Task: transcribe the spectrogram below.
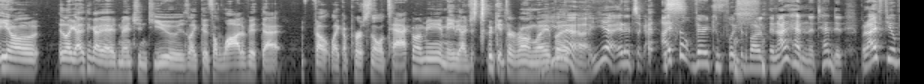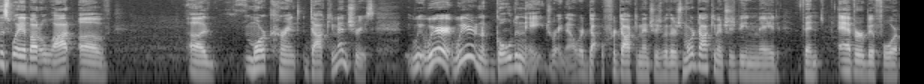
you know, like I think I had mentioned to you is like there's a lot of it that felt like a personal attack on me, and maybe I just took it the wrong way. But yeah, yeah, and it's like I, I felt very conflicted about it, and I hadn't attended, but I feel this way about a lot of uh, more current documentaries. We, we're we're in a golden age right now. We're do, for documentaries where there's more documentaries being made than ever before,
